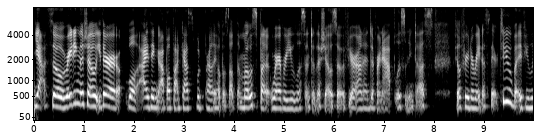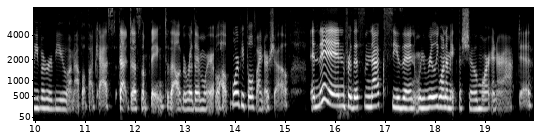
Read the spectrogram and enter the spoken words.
Yeah, so rating the show either, well, I think Apple Podcasts would probably help us out the most, but wherever you listen to the show. So if you're on a different app listening to us, feel free to rate us there too. But if you leave a review on Apple Podcasts, that does something to the algorithm where it will help more people find our show. And then for this next season, we really want to make the show more interactive.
